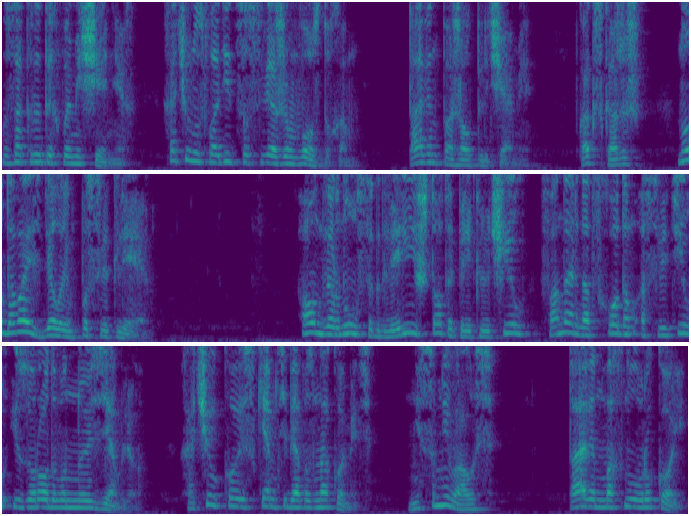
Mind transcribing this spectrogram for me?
в закрытых помещениях. Хочу насладиться свежим воздухом. Тавин пожал плечами. Как скажешь. Ну, давай сделаем посветлее. А он вернулся к двери, что-то переключил, фонарь над входом осветил изуродованную землю. «Хочу кое с кем тебя познакомить». Не сомневалась. Тавин махнул рукой,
